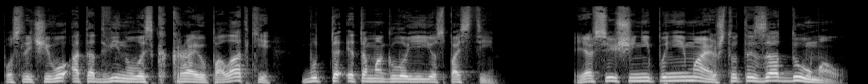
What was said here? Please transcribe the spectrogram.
После чего отодвинулась к краю палатки, будто это могло ее спасти. «Я все еще не понимаю, что ты задумал»,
